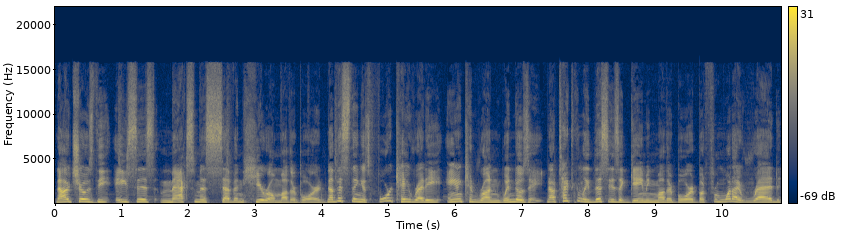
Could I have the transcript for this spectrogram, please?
Now I chose the Asus Maximus 7 Hero motherboard. Now this thing is 4K ready and can run Windows 8. Now technically this is a gaming motherboard, but from what I read,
